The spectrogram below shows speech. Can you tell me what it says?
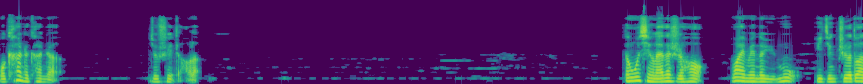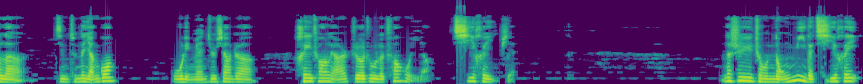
我看着看着就睡着了。等我醒来的时候，外面的雨幕已经遮断了仅存的阳光，屋里面就像着黑窗帘遮住了窗户一样，漆黑一片。那是一种浓密的漆黑，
